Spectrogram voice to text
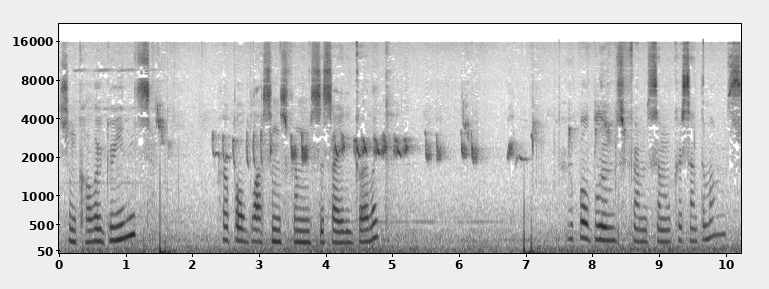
Some collard greens. Purple blossoms from society garlic. Purple blooms from some chrysanthemums.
